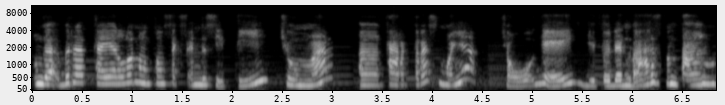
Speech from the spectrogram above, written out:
nggak berat kayak lo nonton Sex and the City, cuman eh, karakternya semuanya cowok gay gitu dan bahas tentang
